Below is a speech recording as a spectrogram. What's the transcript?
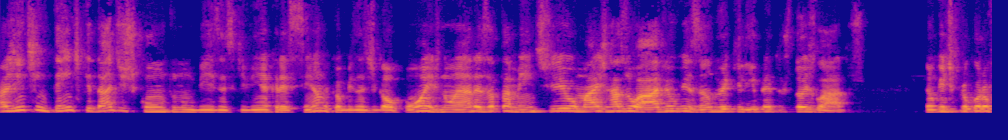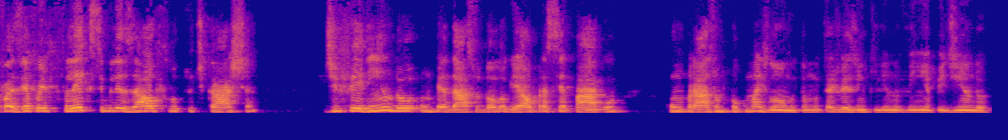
a gente entende que dar desconto num business que vinha crescendo, que é o business de galpões, não era exatamente o mais razoável visando o equilíbrio entre os dois lados. Então, o que a gente procurou fazer foi flexibilizar o fluxo de caixa, diferindo um pedaço do aluguel para ser pago com um prazo um pouco mais longo. Então, muitas vezes o inquilino vinha pedindo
